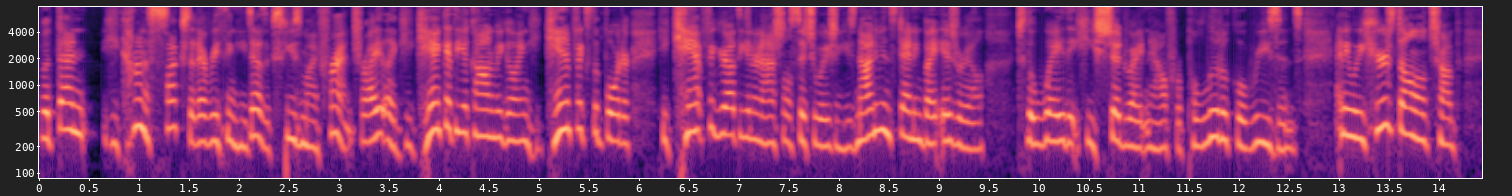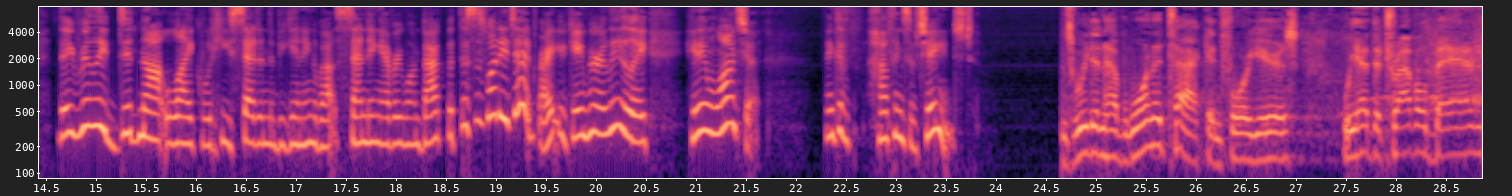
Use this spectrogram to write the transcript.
but then he kind of sucks at everything he does. Excuse my French, right? Like he can't get the economy going. He can't fix the border. He can't figure out the international situation. He's not even standing by Israel to the way that he should right now for political reasons. Anyway, here's Donald Trump. They really did not like what he said in the beginning about sending everyone back, but this is what he did, right? You came here illegally. He didn't want you. Think of how things have changed. We didn't have one attack in four years. We had the travel ban.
